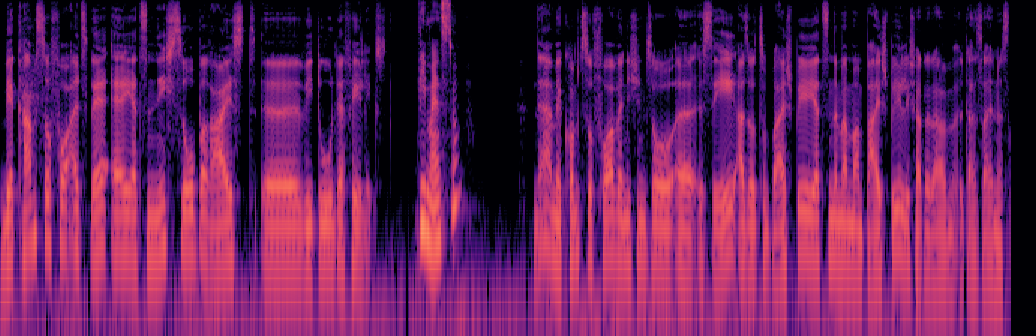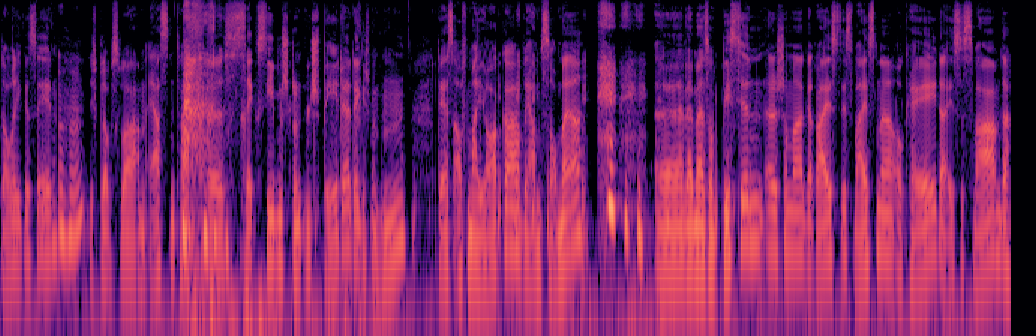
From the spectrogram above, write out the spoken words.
Mir kam es so vor, als wäre er jetzt nicht so bereist äh, wie du und der Felix. Wie meinst du? Naja, mir kommt so vor, wenn ich ihn so äh, sehe, also zum Beispiel, jetzt nehmen wir mal ein Beispiel, ich hatte da, da seine Story gesehen, ich glaube, es war am ersten Tag, äh, sechs, sieben Stunden später, denke ich mir, hm, der ist auf Mallorca, wir haben Sommer, äh, wenn man so ein bisschen äh, schon mal gereist ist, weiß man, okay, da ist es warm, da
